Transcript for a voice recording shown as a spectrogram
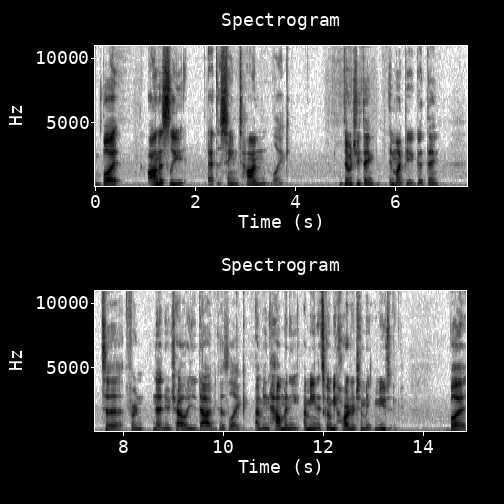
But honestly, at the same time, like, don't you think it might be a good thing to for net neutrality to die? Because like, I mean, how many? I mean, it's going to be harder to make music, but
